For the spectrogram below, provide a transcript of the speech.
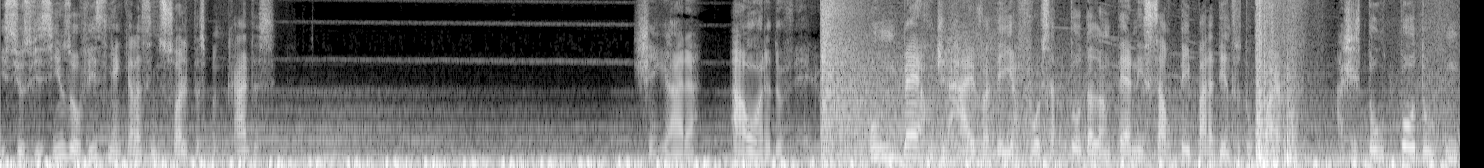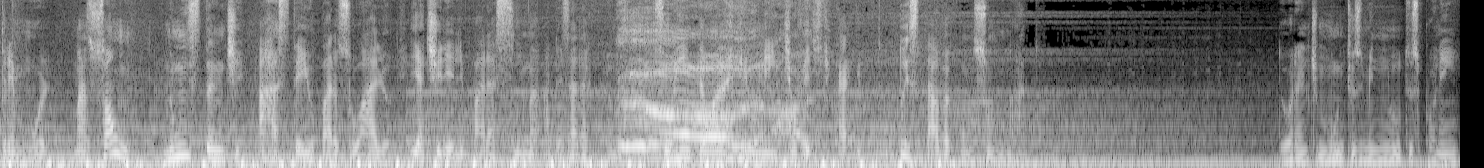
e se os vizinhos ouvissem aquelas insólitas pancadas, chegara a hora do velho. Com um berro de raiva, dei a força toda a lanterna e saltei para dentro do quarto. Agitou todo um tremor, mas só um. Num instante, arrastei-o para o soalho e atirei-lhe para cima, apesar da cama. Sorri então alegremente ao verificar que tudo estava consumado. Durante muitos minutos, porém,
